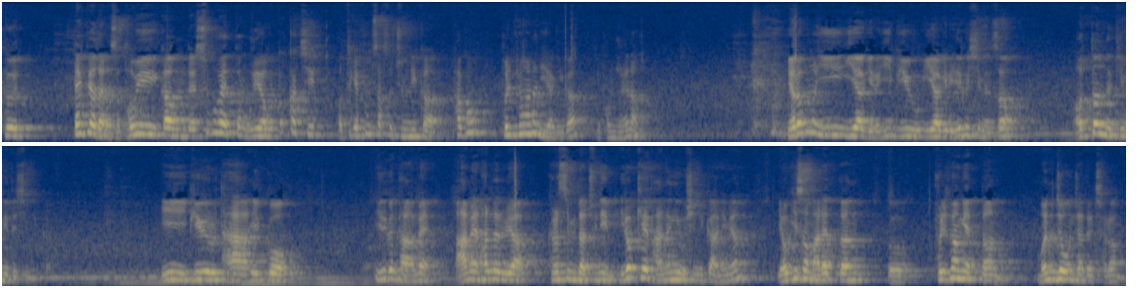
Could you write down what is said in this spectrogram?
그 땡볕 아래서 더위 가운데 수고했던 우리하고 똑같이 어떻게 품삯을 줍니까? 하고 불평하는 이야기가 본문에 나옵니다. 여러분은 이 이야기를, 이 비유 이야기를 읽으시면서 어떤 느낌이 드십니까? 이 비유를 다 읽고 읽은 다음에 아멘 할렐루야 그렇습니다 주님 이렇게 반응이 오십니까 아니면 여기서 말했던 그 불평했던 먼저 온 자들처럼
